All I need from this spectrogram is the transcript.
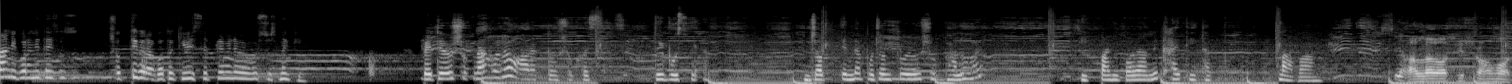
পানি পরে নিতে সত্যি করে কত কি হয়েছে? প্রেমে নেমে বসছিস নাকি? পেটের অসুখ না হলেও আর একটা অসুখ হয়েছে। তুই বুঝবি না। যতদিন না পর্যন্ত অসুখ ভালো হয় এই পানি পরে আমি খাইতেই থাকব। বাবা। আল্লাহর অশেষ রহমত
